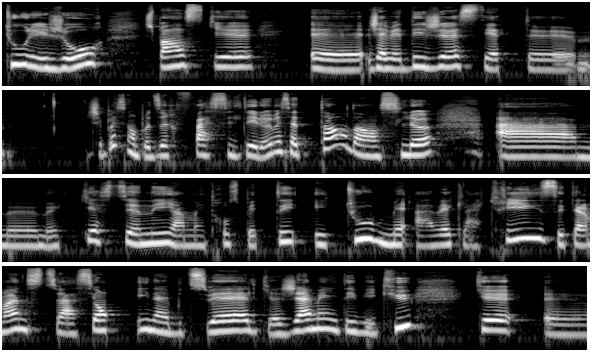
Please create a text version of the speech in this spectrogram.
tous les jours. Je pense que euh, j'avais déjà cette, euh, je sais pas si on peut dire facilité-là, mais cette tendance-là à me, me, questionner, à m'introspecter et tout, mais avec la crise, c'est tellement une situation inhabituelle qui a jamais été vécue que euh,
